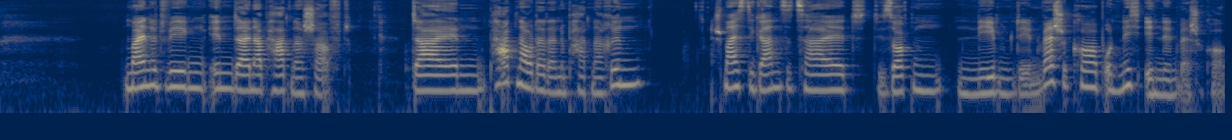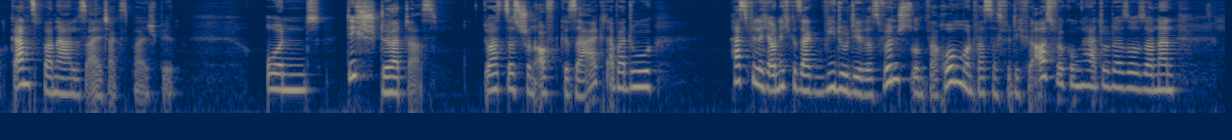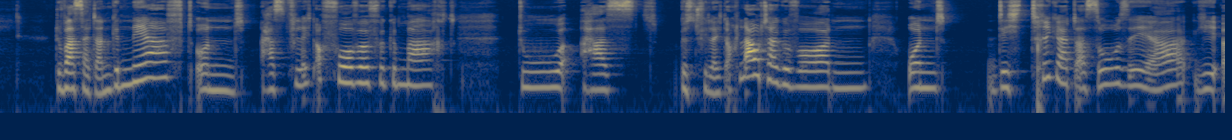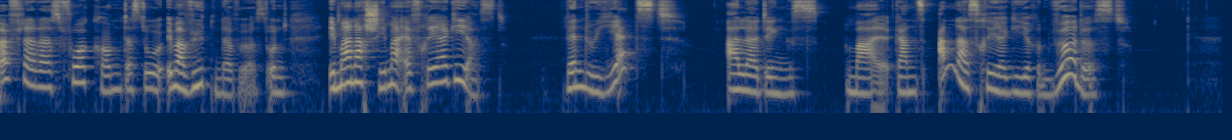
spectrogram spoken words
Meinetwegen in deiner Partnerschaft. Dein Partner oder deine Partnerin schmeißt die ganze Zeit die Socken neben den Wäschekorb und nicht in den Wäschekorb. Ganz banales Alltagsbeispiel. Und dich stört das. Du hast das schon oft gesagt, aber du hast vielleicht auch nicht gesagt, wie du dir das wünschst und warum und was das für dich für Auswirkungen hat oder so, sondern du warst halt dann genervt und hast vielleicht auch Vorwürfe gemacht. Du hast bist vielleicht auch lauter geworden und dich triggert das so sehr, je öfter das vorkommt, dass du immer wütender wirst und immer nach Schema F reagierst. Wenn du jetzt allerdings mal ganz anders reagieren würdest,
